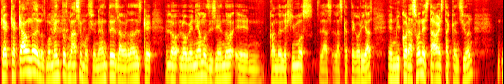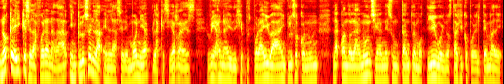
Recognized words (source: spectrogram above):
Que, que acá uno de los momentos más emocionantes, la verdad es que lo, lo veníamos diciendo en, cuando elegimos las, las categorías. En mi corazón estaba esta canción. No creí que se la fueran a dar, incluso en la, en la ceremonia, la que cierra es Rihanna y dije, pues por ahí va, incluso con un, cuando la anuncian es un tanto emotivo y nostálgico por el tema de,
